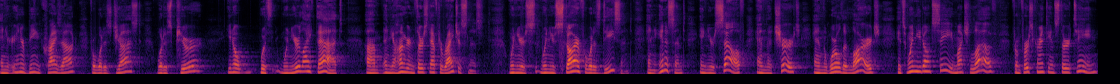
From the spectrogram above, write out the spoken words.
and your inner being cries out for what is just, what is pure. You know, with, when you're like that um, and you hunger and thirst after righteousness, when, you're, when you starve for what is decent and innocent in yourself and the church and the world at large, it's when you don't see much love from 1 Corinthians 13.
